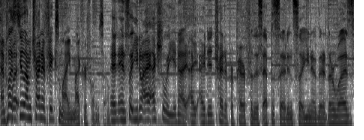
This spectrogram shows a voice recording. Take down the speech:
and plus But- two i'm trying to fix my microphone so And, and so you know, I actually you know I, I did try to prepare for this episode, and so you know there there was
